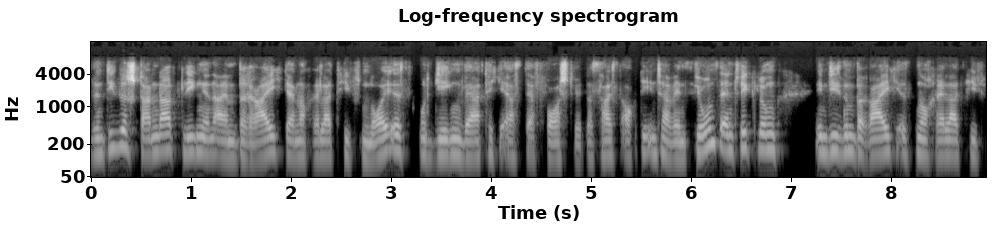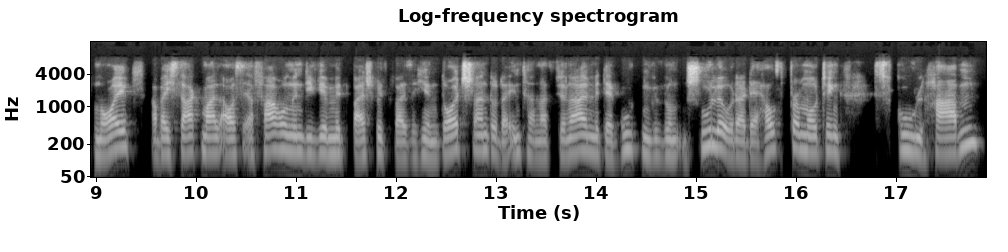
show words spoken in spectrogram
sind diese Standards liegen in einem Bereich, der noch relativ neu ist und gegenwärtig erst erforscht wird. Das heißt, auch die Interventionsentwicklung in diesem Bereich ist noch relativ neu. Aber ich sage mal aus Erfahrungen, die wir mit beispielsweise hier in Deutschland oder international mit der guten, gesunden Schule oder der Health Promoting School haben,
